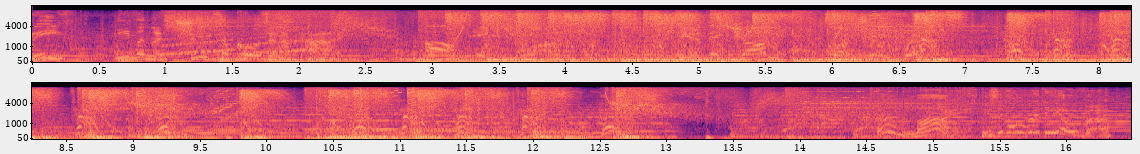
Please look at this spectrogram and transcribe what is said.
Grief! Even the troops are causing a panic. I'll take you on. Here they come! Of whips! Oh my, is it already over?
